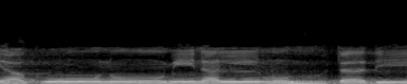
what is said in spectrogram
يكونوا من المهتدين.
